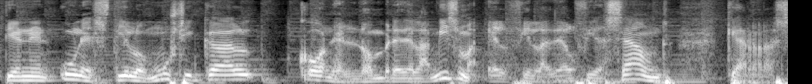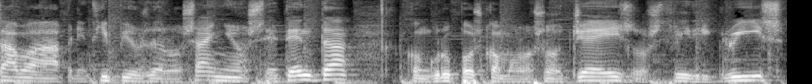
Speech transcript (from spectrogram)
tienen un estilo musical con el nombre de la misma, el Philadelphia Sound, que arrasaba a principios de los años 70 con grupos como los OJs, los Three Degrees,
